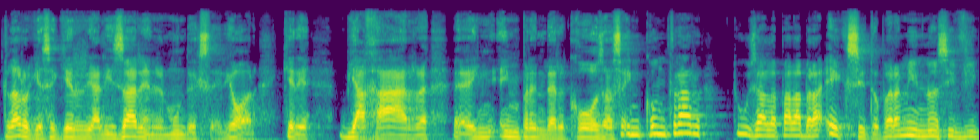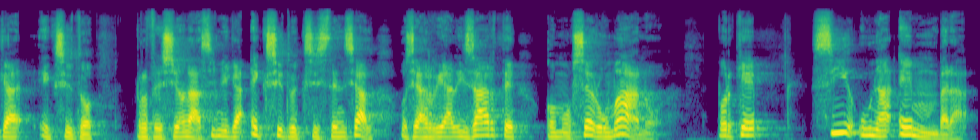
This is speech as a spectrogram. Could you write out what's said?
claro que se quiere realizar en el mundo exterior, quiere viajar, eh, emprender cosas, encontrar, tú usas la palabra éxito, para mí no significa éxito profesional, significa éxito existencial, o sea, realizarte como ser humano, porque si una hembra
